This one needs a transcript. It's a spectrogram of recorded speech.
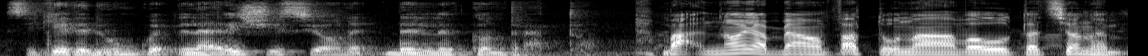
Si chiede dunque la rescissione del contratto. Ma noi abbiamo fatto una valutazione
